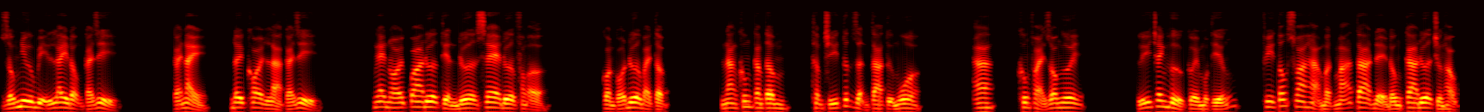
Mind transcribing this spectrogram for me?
Giống như bị lay động cái gì? Cái này đây coi là cái gì? Nghe nói qua đưa tiền đưa xe đưa phòng ở còn có đưa bài tập. Nàng không cam tâm thậm chí tức giận ta tự mua a, không phải do ngươi. Lý tranh hử cười một tiếng, phi tốc xoa hạ mật mã ta để đồng ca đưa trường học,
